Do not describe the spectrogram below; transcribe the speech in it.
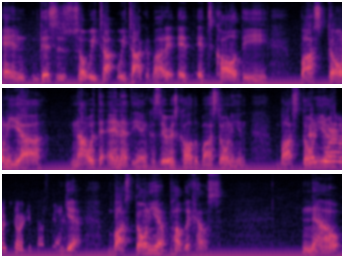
And this is so we talk we talk about it. it it's called the Bostonia, not with the N at the end because there is called the Bostonian. That's Bostonia. what I was talking about. Yeah. Yeah, Bostonia Public House. Now,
